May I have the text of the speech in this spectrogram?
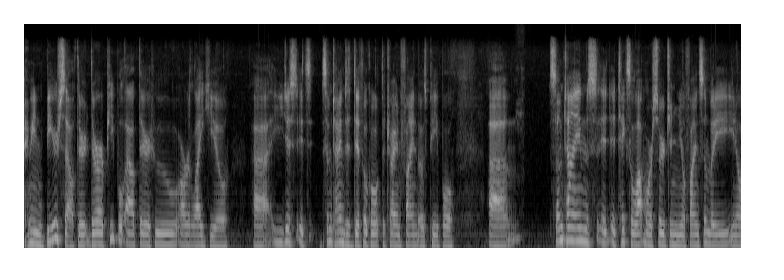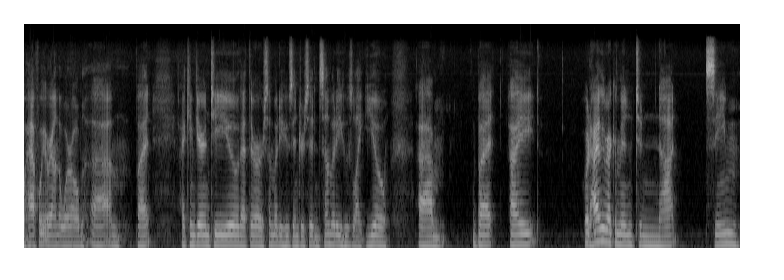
I mean, be yourself. There, there are people out there who are like you. Uh, you just, it's sometimes it's difficult to try and find those people. Um, sometimes it, it takes a lot more searching you'll find somebody you know halfway around the world. Um, but i can guarantee you that there are somebody who's interested in somebody who's like you. Um, but i would highly recommend to not seem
